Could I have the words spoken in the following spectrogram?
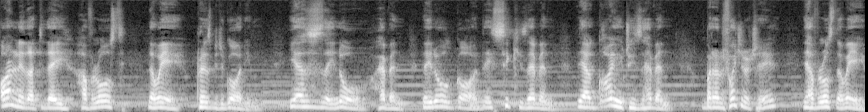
only that they have lost the way. Praise be to God. Yes, they know heaven. They know God. They seek His heaven. They are going to His heaven. But unfortunately, they have lost the way.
